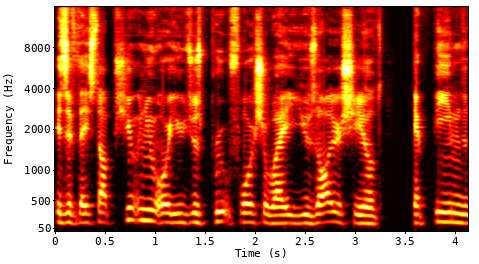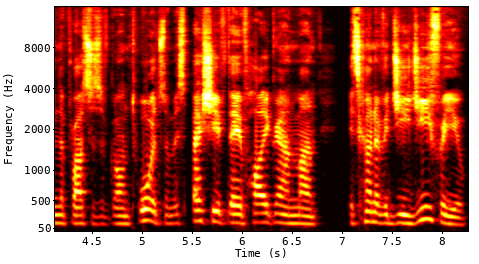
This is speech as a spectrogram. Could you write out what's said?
is if they stop shooting you or you just brute force your way, use all your shield, get beamed in the process of going towards them. Especially if they have high ground, man. It's kind of a GG for you.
